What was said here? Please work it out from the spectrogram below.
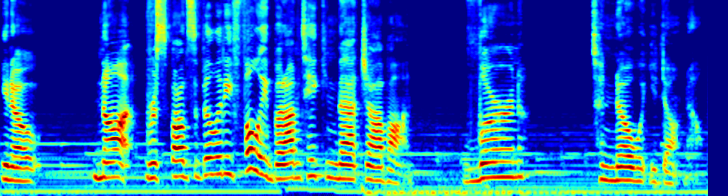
you know, not responsibility fully, but I'm taking that job on. Learn to know what you don't know.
